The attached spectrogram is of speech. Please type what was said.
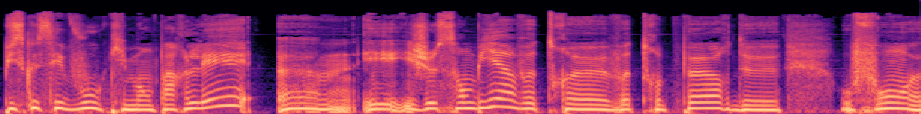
puisque c'est vous qui m'en parlez, euh, et, je sens bien votre votre peur de, au fond,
